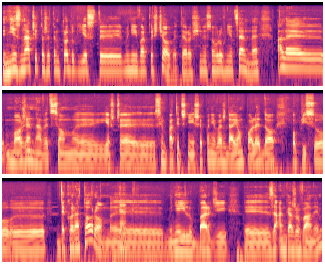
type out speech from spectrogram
Nie znaczy to, że ten produkt jest y, mniej wartościowy. Te rośliny są równie cenne, ale może nawet są y, jeszcze y, sympatyczniejsze, ponieważ dają pole do popisu y, dekoratorom Tak. mniej lub bardziej zaangażowanym,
